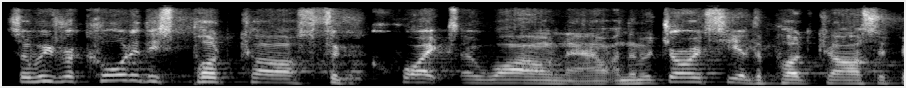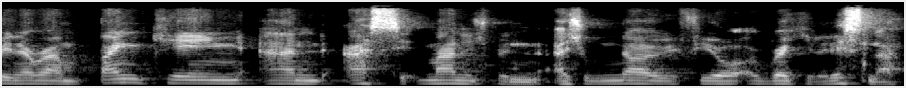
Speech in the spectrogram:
So we've recorded this podcast for quite a while now, and the majority of the podcasts have been around banking and asset management, as you'll know if you're a regular listener.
